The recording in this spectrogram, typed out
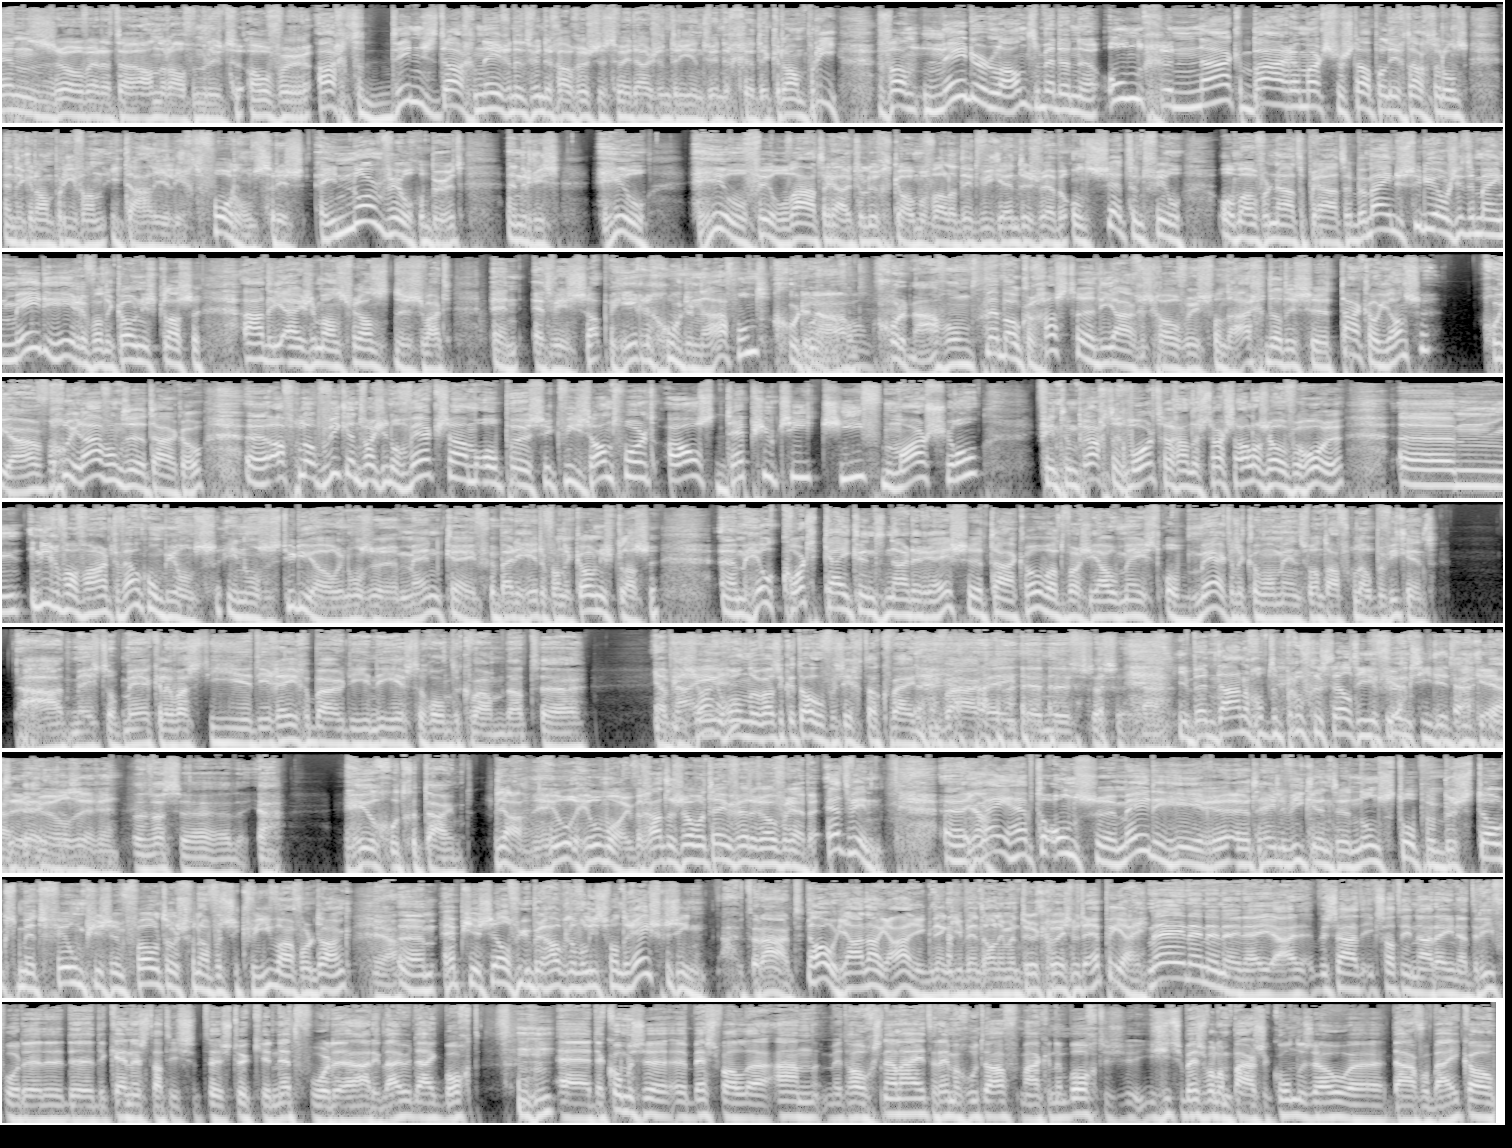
En zo werd het uh, anderhalve minuut over acht. Dinsdag 29 augustus 2023. De Grand Prix van Nederland. Met een uh, ongenaakbare Max Verstappen ligt achter ons. En de Grand Prix van Italië ligt voor ons. Er is enorm veel gebeurd. En er is heel, heel veel water uit de lucht komen vallen dit weekend. Dus we hebben ontzettend veel om over na te praten. Bij mij in de studio zitten mijn medeheren van de koningsklasse... Adrie IJzermans, Frans de Zwart en Edwin Sap. Heren, goedenavond. Goedenavond. Goedenavond. We hebben ook een gast uh, die aangeschoven is vandaag. Dat is uh, Taco Jansen. Goedenavond. Goedenavond, uh, Taco. afgelopen weekend was je nog werkzaam op circuit Zandvoort... als Deputy Chief Marshal. Ik vind het een prachtig woord. We gaan er straks alles over horen. Um, in ieder geval van harte welkom bij ons in onze studio... in onze mancave bij de heren van de koningsklasse. Um, heel kort, kijkend naar de race. Taco, wat was jouw meest opmerkelijke moment van het afgelopen weekend? Ja, het meest opmerkelijk was die, die regenbui die in de eerste ronde kwam. Dat... Ja, Na één ronde was ik het overzicht al kwijt, die waarheid. en dus, dus, ja. Je bent daar nog op de proef gesteld in je functie dit weekend, ja, nee, je wel zeggen. Dat was uh, ja, heel goed getimed. Ja, heel, heel mooi. We gaan het er zo meteen verder over hebben. Edwin, uh, ja. jij hebt ons medeheren het hele weekend non-stop bestookt... met filmpjes en foto's vanaf het circuit, waarvoor dank. Ja. Um, heb je zelf überhaupt nog wel iets van de race gezien? Uiteraard. Oh, ja, nou ja, ik denk je bent alleen maar druk geweest met appen, jij. Nee, nee, nee, nee. nee. Ja, we zaten, ik zat in Arena 3 voor de, de, de kennis. Dat is het stukje net voor de Arie Luijendijk-bocht. Mm -hmm. uh, daar komen ze best wel aan met hoge snelheid. Remmen goed af, maken een bocht. Dus je, je ziet ze best wel een paar seconden zo daar voorbij komen.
